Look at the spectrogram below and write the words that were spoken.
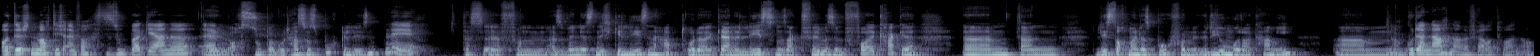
Audition mochte ich einfach super gerne. Ähm, Ey, auch super gut. Hast du das Buch gelesen? Nee. Das äh, von, also wenn ihr es nicht gelesen habt oder gerne lest und sagt, Filme sind voll kacke, ähm, dann lest doch mal das Buch von Ryo Murakami. Ähm, guter Nachname für Autoren auch.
